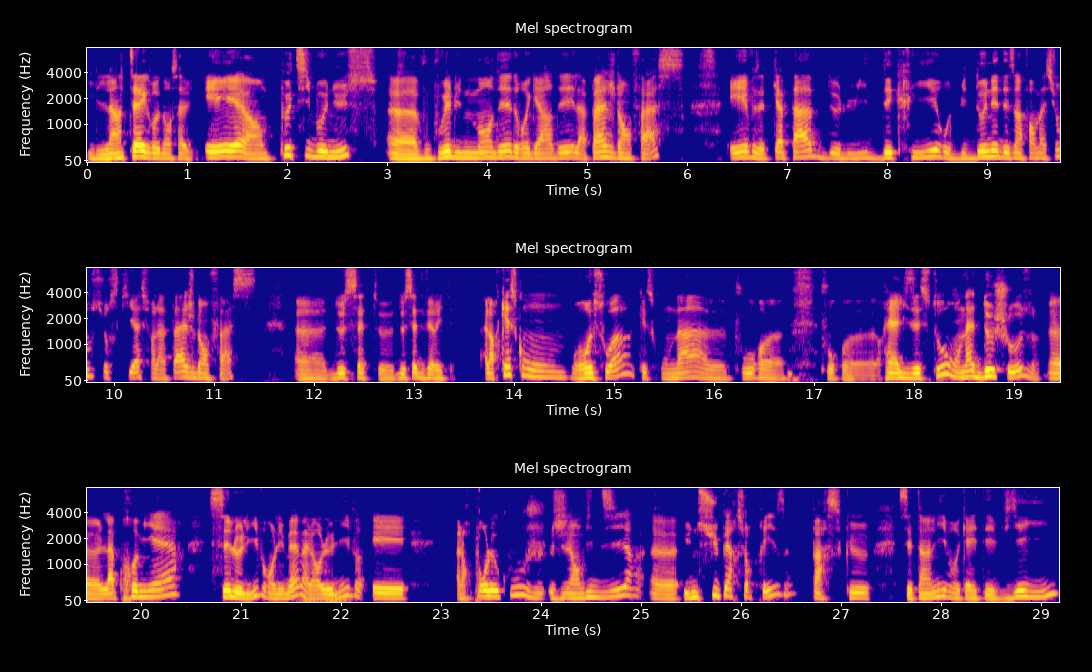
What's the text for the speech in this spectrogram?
il l'intègre dans sa vie. Et un petit bonus, euh, vous pouvez lui demander de regarder la page d'en face et vous êtes capable de lui décrire ou de lui donner des informations sur ce qu'il y a sur la page d'en face euh, de cette, de cette vérité. Alors qu'est-ce qu'on reçoit? Qu'est-ce qu'on a euh, pour euh, pour euh, réaliser ce tour? On a deux choses. la première, c'est le livre en lui-même. Alors le livre est alors pour le coup, j'ai envie de dire euh, une super surprise parce que c'est un livre qui a été vieilli,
